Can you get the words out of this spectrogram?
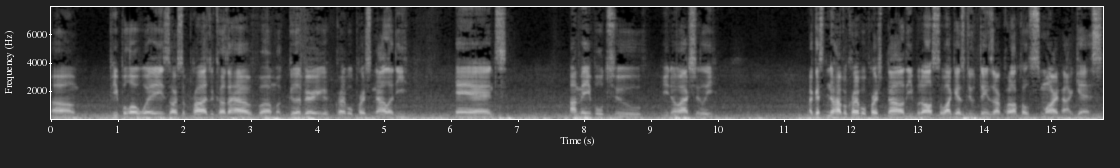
um, people always are surprised because I have um, a good, very incredible personality and I'm able to, you know, actually, I guess, you know, have a credible personality, but also, I guess, do things that are quote unquote smart, I guess.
